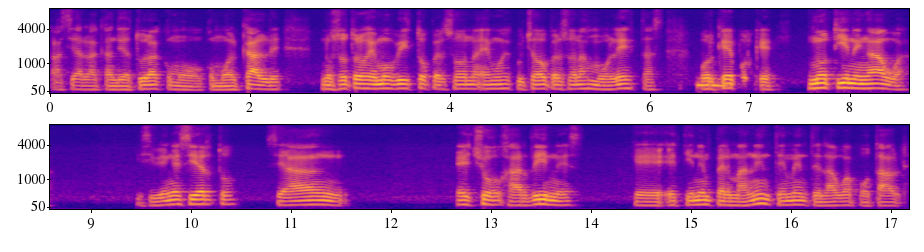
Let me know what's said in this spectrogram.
hacia la candidatura como, como alcalde, nosotros hemos visto personas, hemos escuchado personas molestas. ¿Por qué? Porque no tienen agua. Y si bien es cierto, se han hecho jardines que eh, tienen permanentemente el agua potable.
